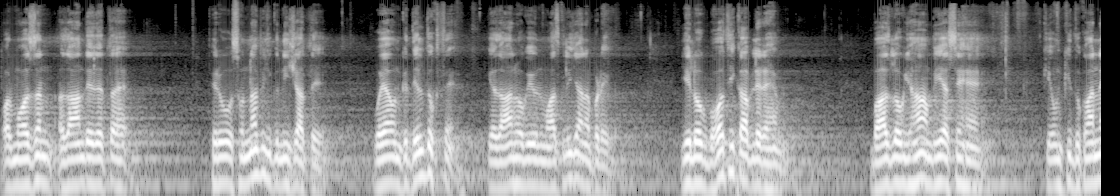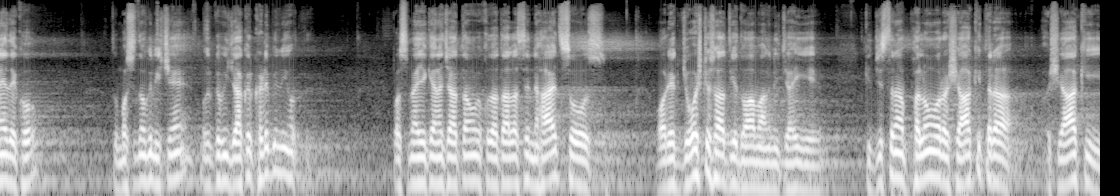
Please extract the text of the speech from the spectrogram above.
اور موزن اذان دے دیتا ہے۔ پھر وہ سننا بھی نہیں چاہتے گویا ان کے دل دکھتے ہیں کہ اذان ہو گئی نماز کے لیے جانا پڑے گا۔ یہ لوگ بہت ہی قابل رحم۔ بعض لوگ یہاں بھی ایسے ہیں کہ ان کی دکانیں دیکھو تو مسجدوں کے نیچے ہیں، مگر کبھی جا کر کھڑے بھی نہیں ہوتے۔ بس میں یہ کہنا چاہتا ہوں کہ خدا تعالیٰ سے نہایت سوز اور ایک جوش کے ساتھ یہ دعا مانگنی چاہیے کہ جس طرح پھلوں اور اشیاء کی طرح، اشیاء کی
